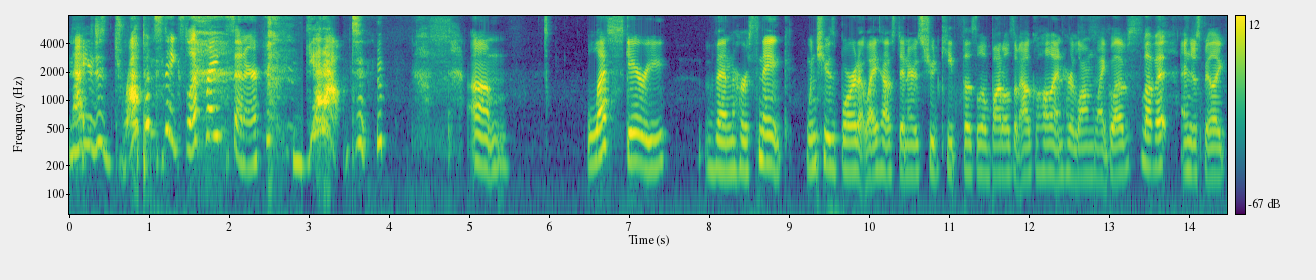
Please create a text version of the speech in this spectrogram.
now you're just dropping snakes left, right, and center. Get out! Um, less scary than her snake. When she was bored at White House dinners, she would keep those little bottles of alcohol in her long white gloves. Love it. and just be like,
